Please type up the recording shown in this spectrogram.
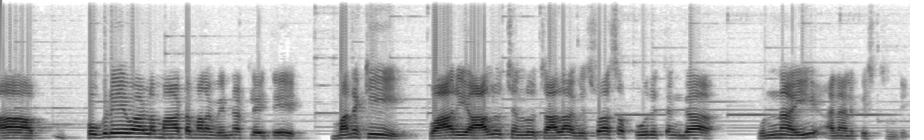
ఆ పొగిడే వాళ్ళ మాట మనం విన్నట్లయితే మనకి వారి ఆలోచనలు చాలా విశ్వాసపూరితంగా ఉన్నాయి అని అనిపిస్తుంది.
